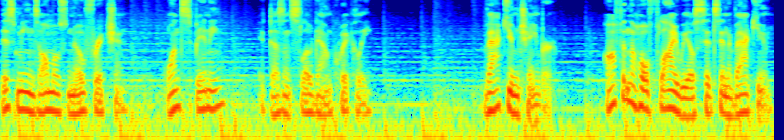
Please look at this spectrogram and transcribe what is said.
This means almost no friction. Once spinning, it doesn't slow down quickly. Vacuum chamber. Often the whole flywheel sits in a vacuum,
